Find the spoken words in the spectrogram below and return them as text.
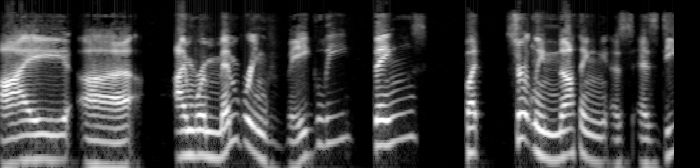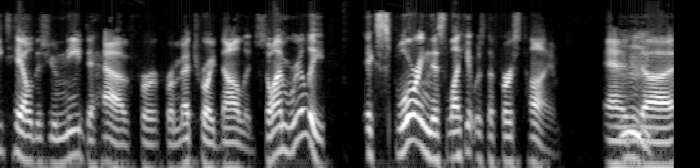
I uh, I'm remembering vaguely things, but certainly nothing as as detailed as you need to have for for Metroid knowledge. So I'm really exploring this like it was the first time, and Hmm. uh,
